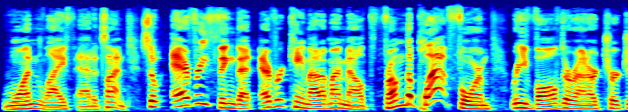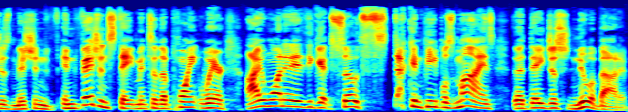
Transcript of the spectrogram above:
one life at a time. So everything that ever came out of my mouth from the platform revolved around our church's mission and vision statement to the point where I wanted it to get so stuck in people's minds that they just knew about it.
